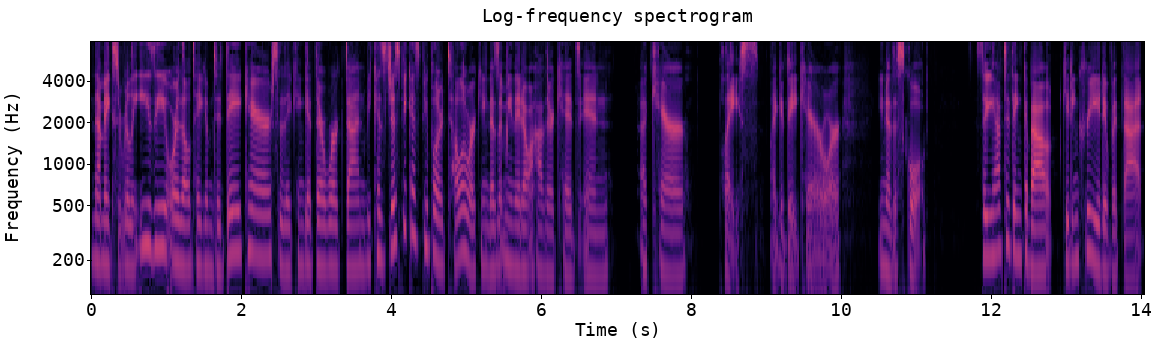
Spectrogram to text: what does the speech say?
And that makes it really easy, or they'll take them to daycare so they can get their work done. Because just because people are teleworking doesn't mean they don't have their kids in a care place, like a daycare or, you know, the school. So you have to think about getting creative with that.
